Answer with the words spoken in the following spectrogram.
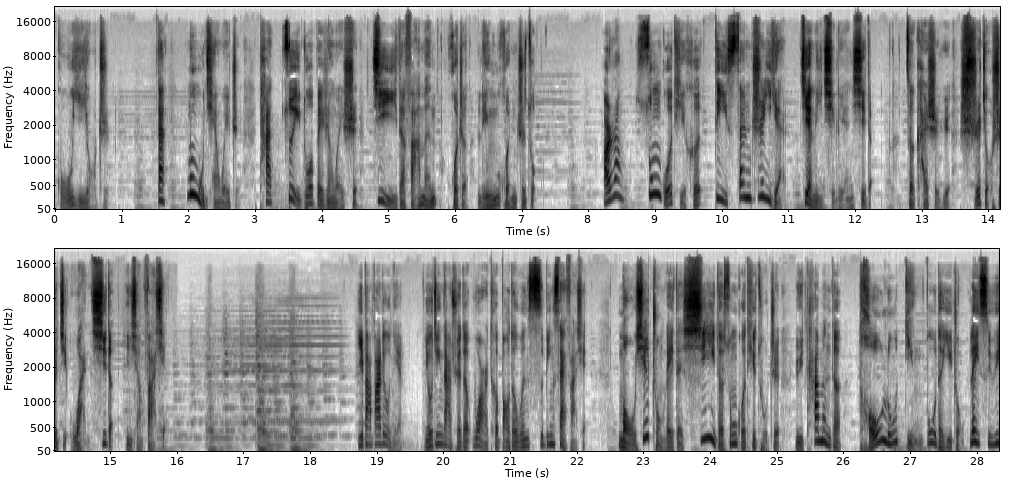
古已有之，但目前为止，它最多被认为是记忆的阀门或者灵魂之作。而让松果体和第三只眼建立起联系的，则开始于十九世纪晚期的一项发现。一八八六年，牛津大学的沃尔特·鲍德温斯宾塞发现，某些种类的蜥蜴的松果体组织与它们的头颅顶部的一种类似于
